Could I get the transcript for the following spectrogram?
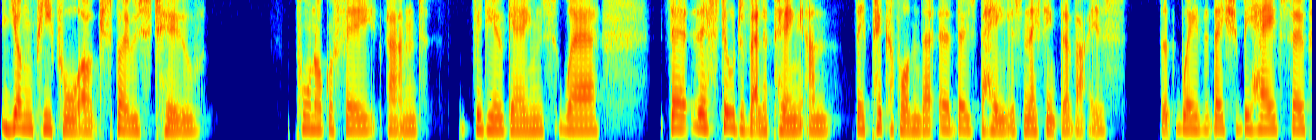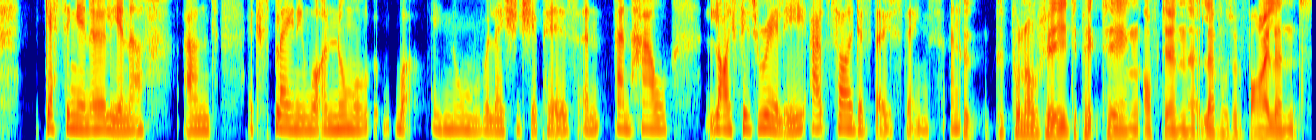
young people are exposed to pornography and video games where they're they're still developing and they pick up on the, uh, those behaviors and they think that that is the way that they should behave. So getting in early enough and explaining what a normal what a normal relationship is and and how life is really outside of those things and because pornography depicting often uh, levels of violence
